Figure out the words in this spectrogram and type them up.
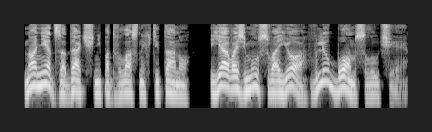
Но нет задач, неподвластных Титану. Я возьму свое в любом случае.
